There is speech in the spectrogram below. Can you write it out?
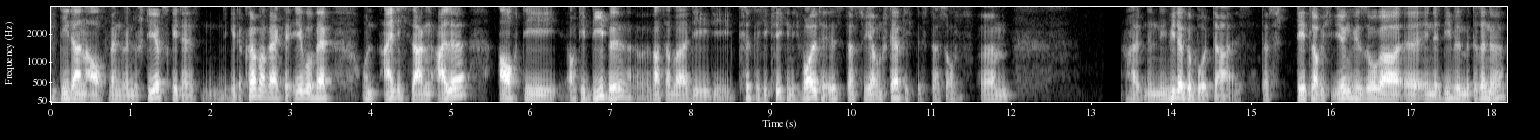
die dann auch, wenn, wenn du stirbst, geht der, geht der Körper weg, der Ego weg. Und eigentlich sagen alle, auch die, auch die Bibel, was aber die, die christliche Kirche nicht wollte, ist, dass du ja unsterblich bist, dass du auf, ähm, halt eine Wiedergeburt da ist. Das steht, glaube ich, irgendwie sogar äh, in der Bibel mit drinne.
